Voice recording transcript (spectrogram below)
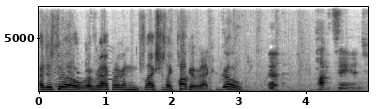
I just do a, a rack whatever and Flash just like pocket rack. Go. Uh, pocket sand.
